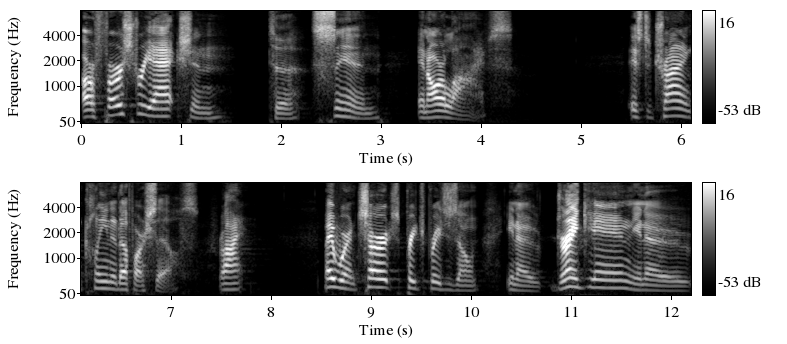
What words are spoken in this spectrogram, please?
our first reaction to sin in our lives is to try and clean it up ourselves, right? Maybe we're in church, preacher preaches on, you know, drinking, you know,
